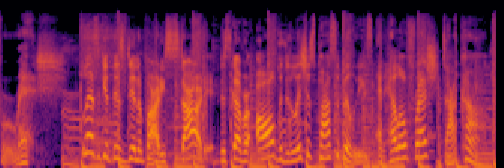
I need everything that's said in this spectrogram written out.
Fresh. Let's get this dinner party started. Discover all the delicious possibilities at hellofresh.com.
